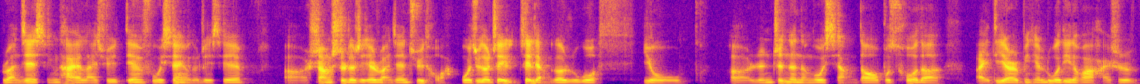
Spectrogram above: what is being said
软件形态来去颠覆现有的这些啊上市的这些软件巨头啊？我觉得这这两个如果有呃人真的能够想到不错的。Idea 并且落地的话，还是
